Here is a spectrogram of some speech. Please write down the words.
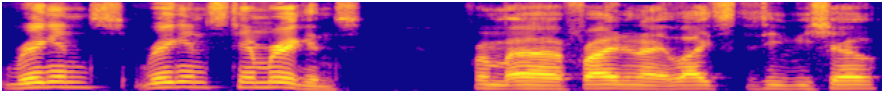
Riggins, Riggins, Tim Riggins from uh, Friday Night Lights, the TV show.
